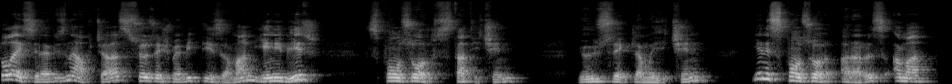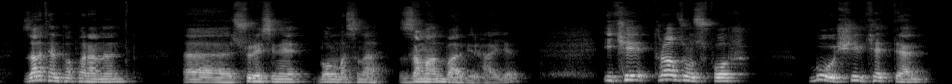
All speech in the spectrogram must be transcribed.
Dolayısıyla biz ne yapacağız? Sözleşme bittiği zaman yeni bir sponsor stat için, göğüs reklamı için yeni sponsor ararız. Ama zaten Papara'nın e, süresini dolmasına zaman var bir hayli. İki, Trabzonspor bu şirketten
